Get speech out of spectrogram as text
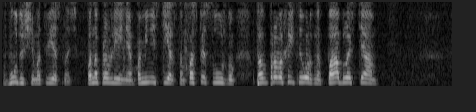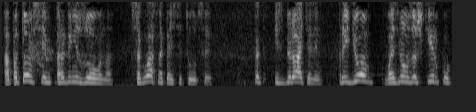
в будущем ответственность по направлениям, по министерствам, по спецслужбам, по правоохранительным органам, по областям. А потом всем организованно, согласно Конституции, как избиратели, придем, возьмем за шкирку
